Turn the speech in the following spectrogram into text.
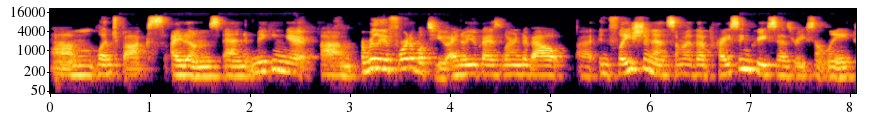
um, lunchbox items, and making it um, really affordable to you. I know you guys learned about uh, inflation and some of the price increases recently.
